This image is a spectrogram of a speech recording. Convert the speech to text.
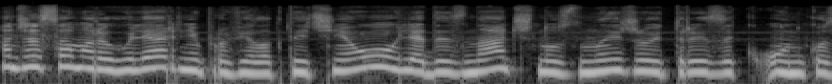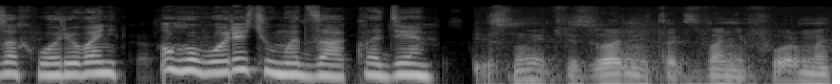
адже саме регулярні профілактичні огляди значно знижують ризик онкозахворювань, говорять у медзакладі. Існують візуальні так звані форми,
